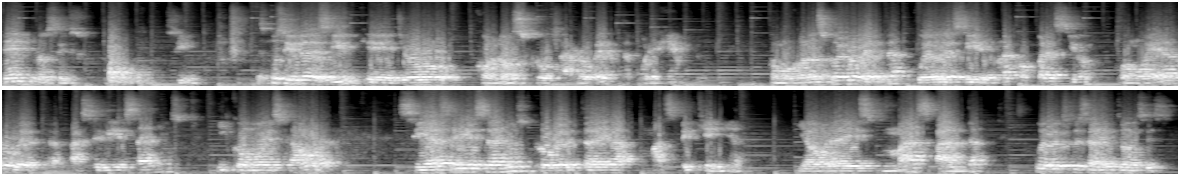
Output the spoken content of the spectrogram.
del proceso. ¿sí? Es posible decir que yo conozco a Roberta, por ejemplo. Como conozco a Roberta, puedo decir en una comparación cómo era Roberta hace 10 años y cómo es ahora. Si hace 10 años Roberta era más pequeña y ahora es más alta, puedo expresar entonces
